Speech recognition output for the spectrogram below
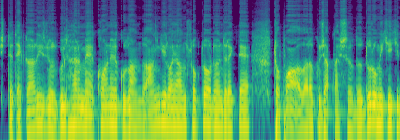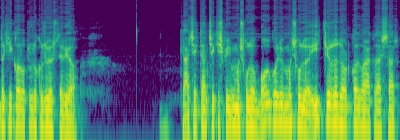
İşte tekrarı izliyoruz. Gülherme korneri kullandı. Angelo ayağını soktu orada ön direkte. Topu ağlara kucaklaştırdı. Durum 2-2 dakikalar 39'u gösteriyor. Gerçekten çekişmeli bir maç oluyor. Bol gollü bir maç oluyor. İlk yarıda 4 gol var arkadaşlar.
